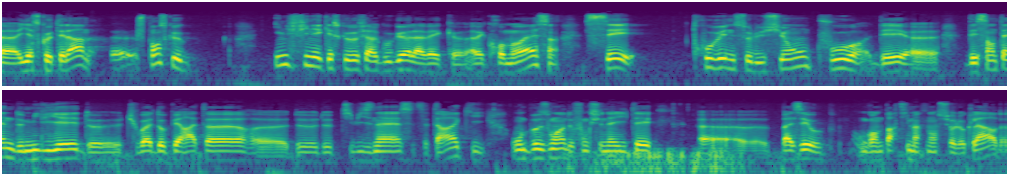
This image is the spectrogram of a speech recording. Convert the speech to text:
il y a ce côté-là. je pense que in fine, qu'est-ce que veut faire Google avec, avec Chrome OS C'est trouver une solution pour des, euh, des centaines de milliers de tu vois d'opérateurs euh, de, de, petits business etc qui ont besoin de fonctionnalités basées au, en grande partie maintenant sur le cloud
